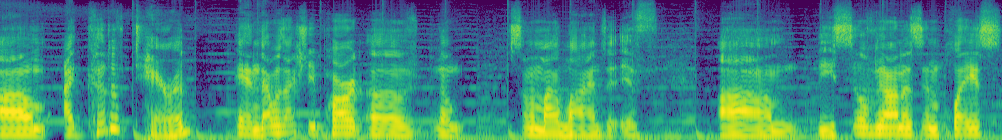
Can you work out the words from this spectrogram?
Um, I could have Tera, and that was actually part of you know some of my lines. If um, the Sylveon is in place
